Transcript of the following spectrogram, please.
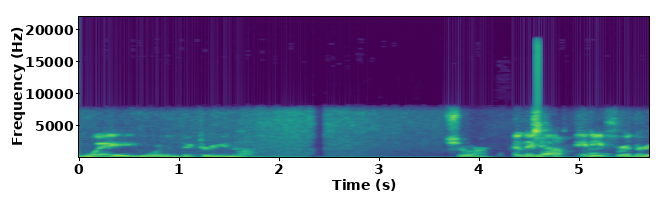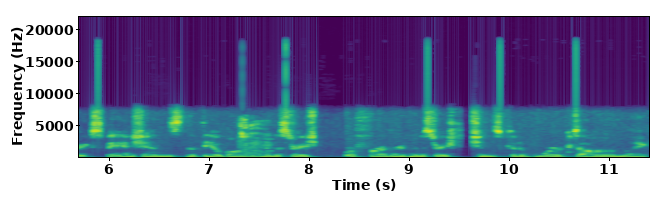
way more than victory enough. Sure. And they Yeah. stopped any further expansions that the Obama administration or further administrations could have worked on. Like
